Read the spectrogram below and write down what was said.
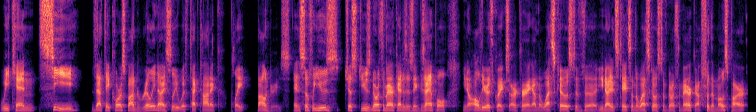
we can see that they correspond really nicely with tectonic plate boundaries. And so if we use just use North America as, an example, you know, all the earthquakes are occurring on the west coast of the United States on the west coast of North America for the most part.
